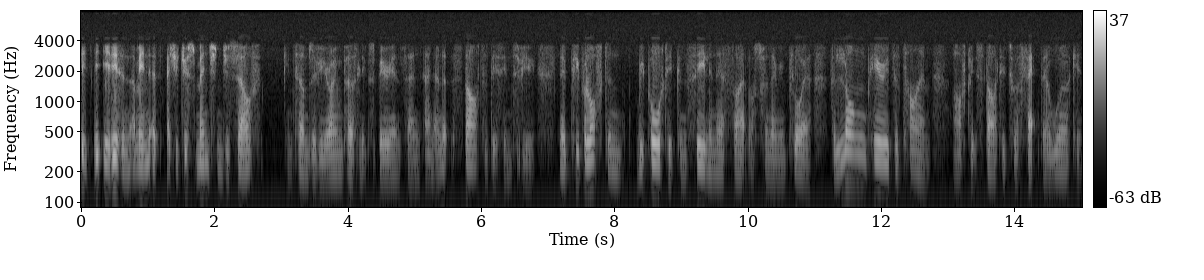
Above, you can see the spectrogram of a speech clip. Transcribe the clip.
It, it? it isn't. I mean, as you just mentioned yourself, in terms of your own personal experience, and, and, and at the start of this interview, you know, people often reported concealing their sight loss from their employer for long periods of time after it started to affect their working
